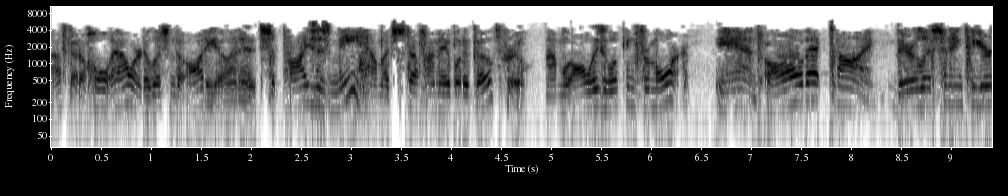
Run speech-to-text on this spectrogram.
I've got a whole hour to listen to audio and it surprises me how much stuff I'm able to go through. I'm always looking for more. And all that time, they're listening to your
